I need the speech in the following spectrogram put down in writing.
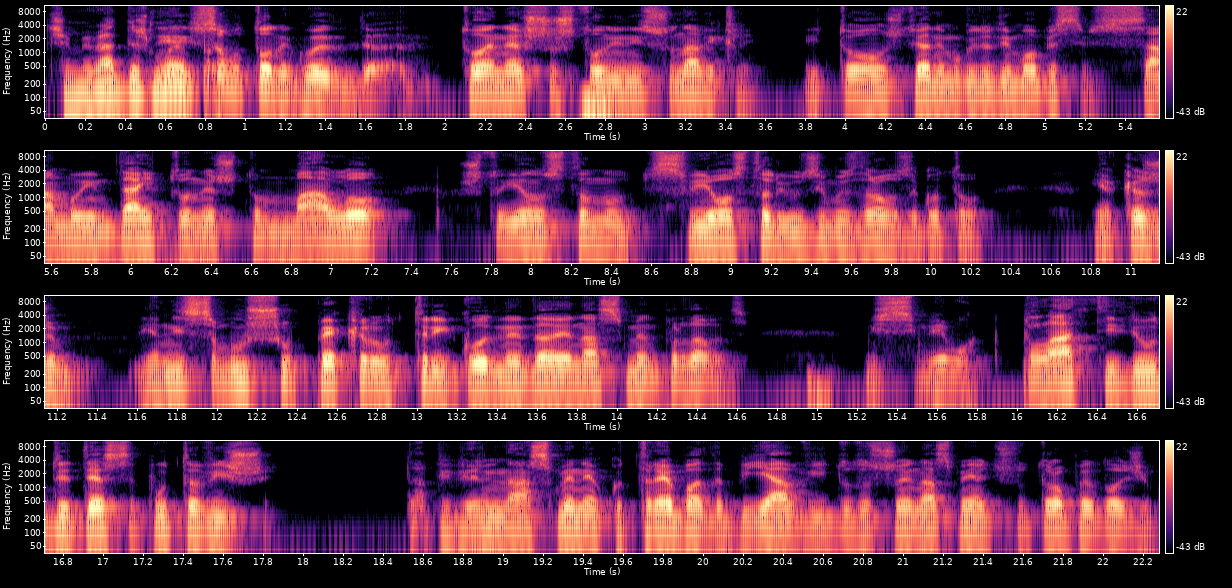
će mi vratiš moje... Ne, samo to, nego to je nešto što oni nisu navikli. I to ono što ja ne mogu ljudima objasnim. Samo im daj to nešto malo, što jednostavno svi ostali uzimaju zdravo za gotovo. Ja kažem, ja nisam ušao u pekaru tri godine da je nasmejan prodavac. Mislim, evo, plati ljude deset puta više. Da bi bili nasmeni ako treba, da bi ja vidio da su oni nasmeni, ja ću sutra opet dođem.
